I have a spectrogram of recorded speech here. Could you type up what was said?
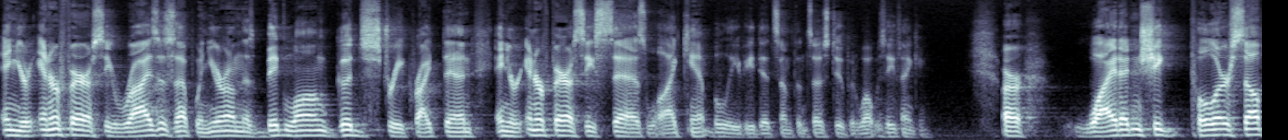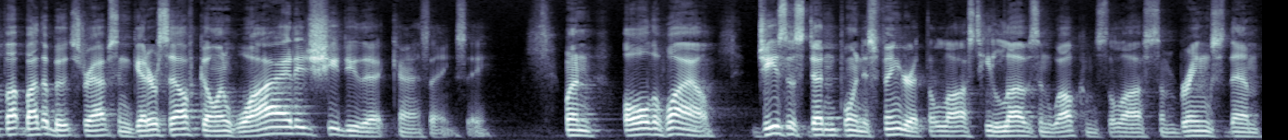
And your inner Pharisee rises up when you're on this big, long, good streak right then, and your inner Pharisee says, Well, I can't believe he did something so stupid. What was he thinking? Or, why didn't she pull herself up by the bootstraps and get herself going? Why did she do that kind of thing? See? When all the while, Jesus doesn't point his finger at the lost, he loves and welcomes the lost and brings them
